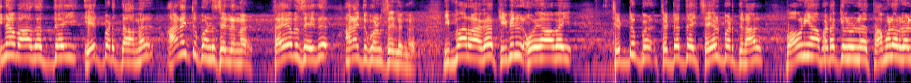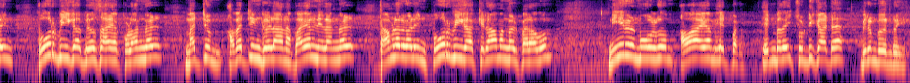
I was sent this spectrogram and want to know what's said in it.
இனவாதத்தை ஏற்படுத்தாமல் அணைத்து கொண்டு செல்லுங்கள் தயவு செய்து அணைத்து கொண்டு செல்லுங்கள் இவ்வாறாக கிவில் ஓயாவை திட்டு திட்டத்தை செயல்படுத்தினால் வவுனியா வடக்கில் உள்ள தமிழர்களின் பூர்வீக விவசாய குளங்கள் மற்றும் அவற்றின் கீழான வயல் நிலங்கள் தமிழர்களின் பூர்வீக கிராமங்கள் பெறவும் நீரில் மூழ்கும் அபாயம் ஏற்படும் என்பதை சுட்டிக்காட்ட விரும்புகின்றேன்.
